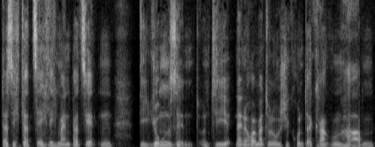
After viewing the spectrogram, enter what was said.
dass ich tatsächlich meinen Patienten, die jung sind und die eine rheumatologische Grunderkrankung haben,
